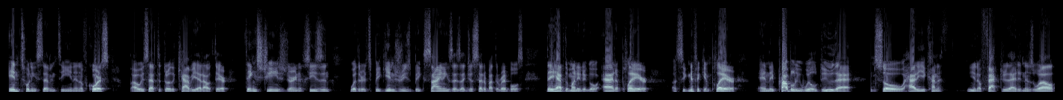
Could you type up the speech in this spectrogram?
in 2017. And of course, I always have to throw the caveat out there: things change during the season. Whether it's big injuries, big signings, as I just said about the Red Bulls, they have the money to go add a player, a significant player, and they probably will do that. So how do you kind of you know factor that in as well?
